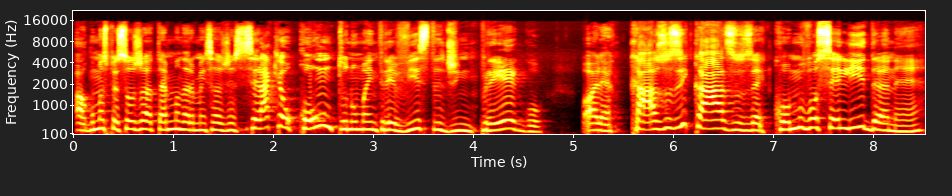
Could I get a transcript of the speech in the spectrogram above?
algumas pessoas já até mandaram mensagem assim, será que eu conto numa entrevista de emprego? Olha, casos e casos, é como você lida, né?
